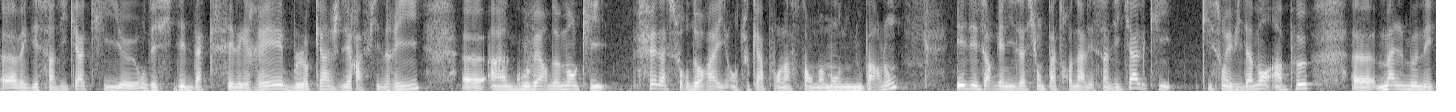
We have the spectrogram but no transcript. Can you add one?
euh, avec des syndicats qui ont décidé d'accélérer, blocage des raffineries, un gouvernement qui fait la sourde oreille, en tout cas pour l'instant au moment où nous nous parlons, et des organisations patronales et syndicales qui qui sont évidemment un peu euh, malmenés.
